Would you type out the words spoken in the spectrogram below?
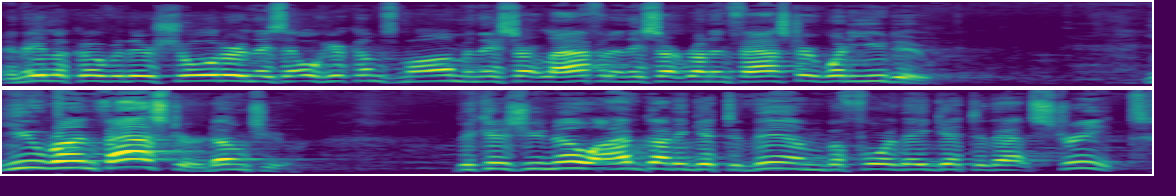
And they look over their shoulder and they say, Oh, here comes mom. And they start laughing and they start running faster. What do you do? You run faster, don't you? Because you know I've got to get to them before they get to that street.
